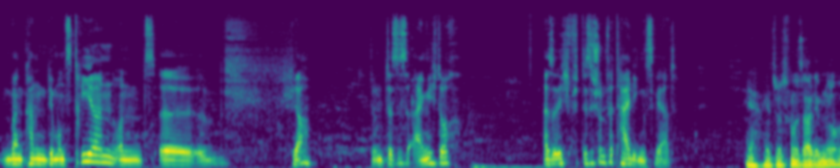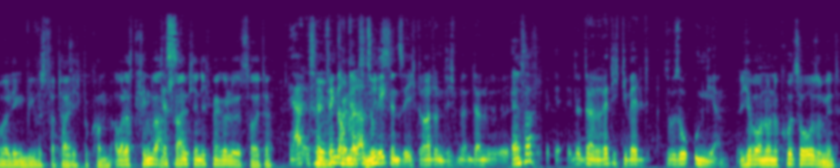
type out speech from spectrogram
man kann demonstrieren und äh, ja, und das ist eigentlich doch, also ich, das ist schon verteidigenswert. Ja, jetzt müssen wir uns halt eben nur noch überlegen, wie wir es verteidigt bekommen. Aber das kriegen wir Das- anscheinend hier nicht mehr gelöst heute. Ja, es Wir- wir fängt auch können gerade an zu regnen, sehe ich gerade. Und ich dann, Ernsthaft? äh, da, da rette ich die Welt sowieso ungern. Ich habe auch nur eine kurze Hose mit.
